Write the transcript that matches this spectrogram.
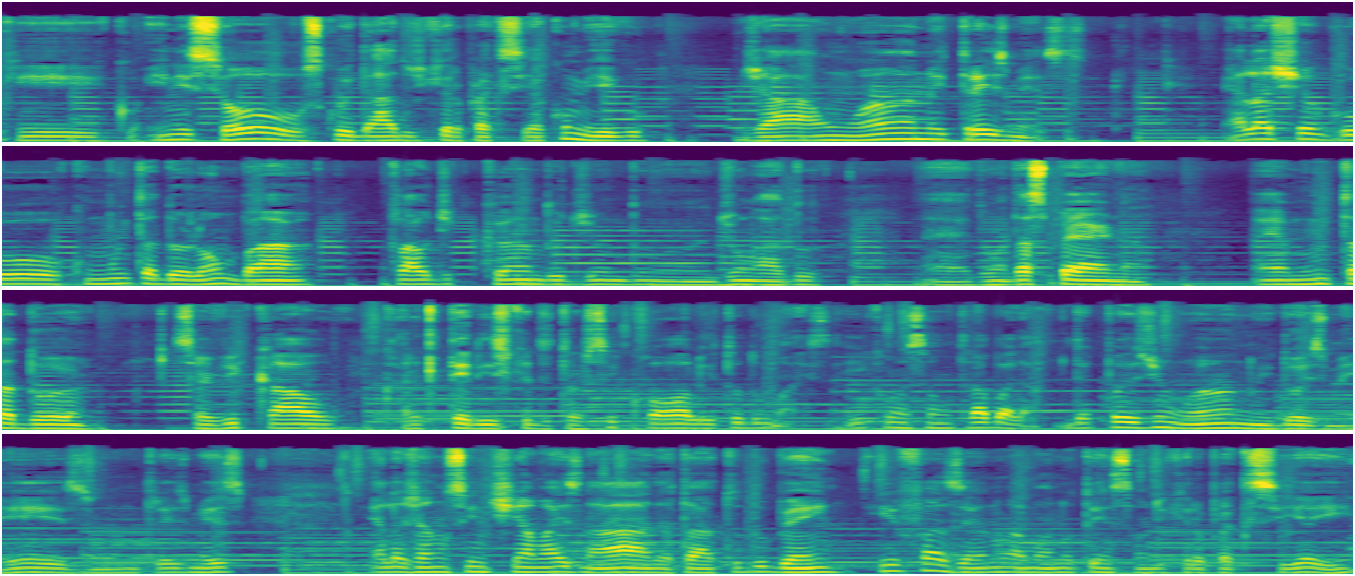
que iniciou os cuidados de quiropraxia comigo já há um ano e três meses. Ela chegou com muita dor lombar, claudicando de um, de um lado é, de uma das pernas, é, muita dor cervical, característica de torcicolo e tudo mais. E começamos a trabalhar. Depois de um ano e dois meses, um três meses, ela já não sentia mais nada, tá tudo bem e fazendo a manutenção de quiropraxia aí.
